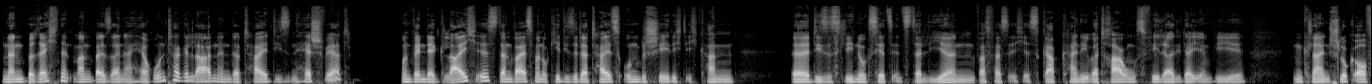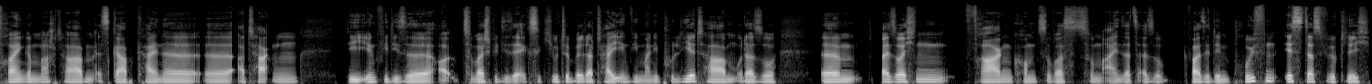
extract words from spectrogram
Und dann berechnet man bei seiner heruntergeladenen Datei diesen Hash-Wert. Und wenn der gleich ist, dann weiß man, okay, diese Datei ist unbeschädigt. Ich kann äh, dieses Linux jetzt installieren, was weiß ich, es gab keine Übertragungsfehler, die da irgendwie einen kleinen Schluck auf reingemacht haben, es gab keine äh, Attacken, die irgendwie diese, zum Beispiel diese Executable-Datei irgendwie manipuliert haben oder so. Ähm, bei solchen Fragen kommt sowas zum Einsatz. Also quasi dem Prüfen, ist das wirklich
